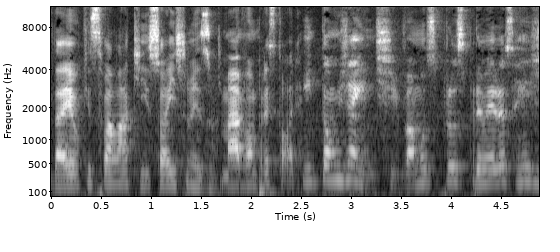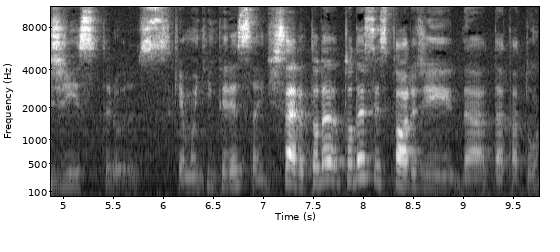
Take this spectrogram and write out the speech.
daí eu quis falar aqui, só isso mesmo. Mas vamos pra história. Então, gente, vamos pros primeiros registros que é muito interessante. Sério, toda, toda essa história de, da, da tatu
